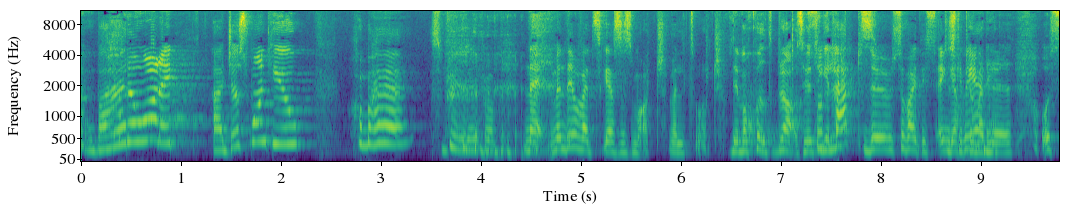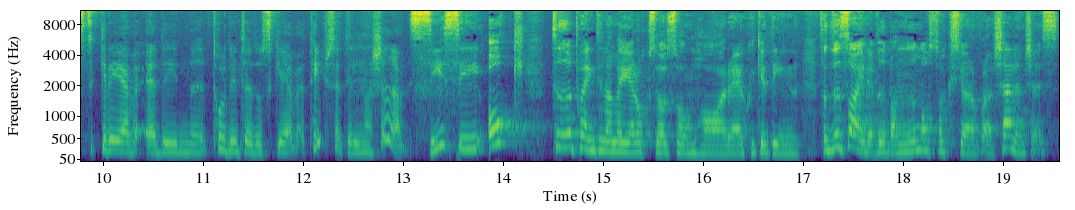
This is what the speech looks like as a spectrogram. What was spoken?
Hon bara, I don't want it, I just want you. Hon bara. Nej men det var faktiskt ganska smart, väldigt smart. Det var skitbra, så jag Så tycker tack lätt. du som faktiskt engagerade dig och skrev eh, din, tog din tid och skrev tipset till den här tjejen. Sissi. Och 10 poäng till alla er också som har eh, skickat in. För vi sa ju det, vi bara ni måste också göra våra challenges.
